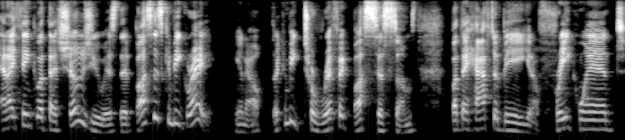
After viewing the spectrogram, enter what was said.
And i think what that shows you is that buses can be great you know, there can be terrific bus systems, but they have to be, you know, frequent,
